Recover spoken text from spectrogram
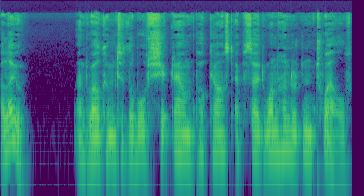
Hello, and welcome to the Watership Down podcast, episode 112,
